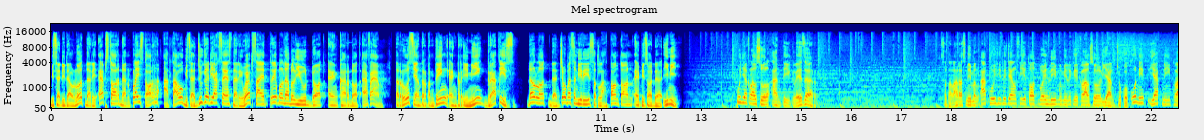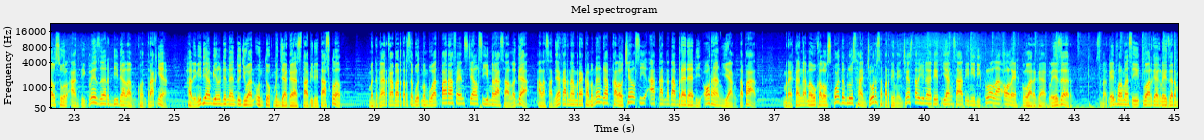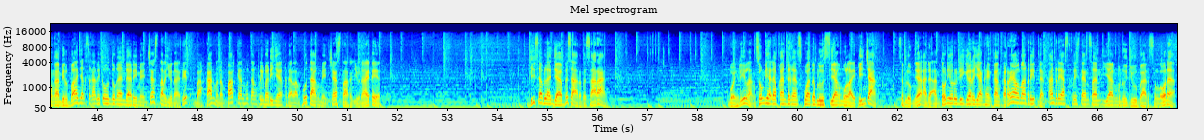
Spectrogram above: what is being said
Bisa di-download dari App Store dan Play Store atau bisa juga diakses dari website www.anchor.fm. Terus yang terpenting Anchor ini gratis. Download dan coba sendiri setelah tonton episode ini. Punya klausul anti glazer. Setelah resmi mengakuisisi Chelsea, Todd Boehly memiliki klausul yang cukup unik yakni klausul anti-glazer di dalam kontraknya. Hal ini diambil dengan tujuan untuk menjaga stabilitas klub. Mendengar kabar tersebut membuat para fans Chelsea merasa lega. Alasannya karena mereka menganggap kalau Chelsea akan tetap berada di orang yang tepat. Mereka nggak mau kalau skuad The Blues hancur seperti Manchester United yang saat ini dikelola oleh keluarga Glazer. Sebagai informasi, keluarga Glazer mengambil banyak sekali keuntungan dari Manchester United, bahkan menempatkan hutang pribadinya ke dalam hutang Manchester United. Bisa belanja besar-besaran. Boehly langsung dihadapkan dengan skuad The Blues yang mulai pincang. Sebelumnya ada Antonio Rudiger yang hengkang ke Real Madrid dan Andreas Christensen yang menuju Barcelona.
